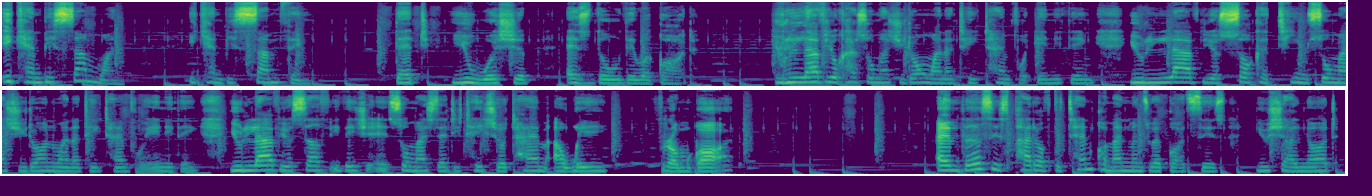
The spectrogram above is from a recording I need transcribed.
It can be someone, it can be something that you worship as though they were God. You love your car so much you don't want to take time for anything. You love your soccer team so much you don't want to take time for anything. You love your self image eh, so much that it takes your time away from God. And this is part of the 10 commandments where God says, You shall not,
